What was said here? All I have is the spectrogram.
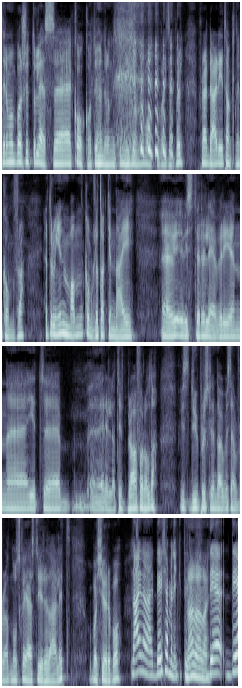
dere må bare slutte å lese KK til 199 kroner måneden, for eksempel. For det er der de tankene kommer fra. Jeg tror ingen mann kommer til å takke nei Eh, hvis dere lever i, en, eh, i et eh, relativt bra forhold, da. Hvis du plutselig en dag bestemmer for deg at nå skal jeg styre det her litt, og bare kjøre på. Nei, nei, nei, det kommer han ikke til. Nei, nei, nei. Det, det,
